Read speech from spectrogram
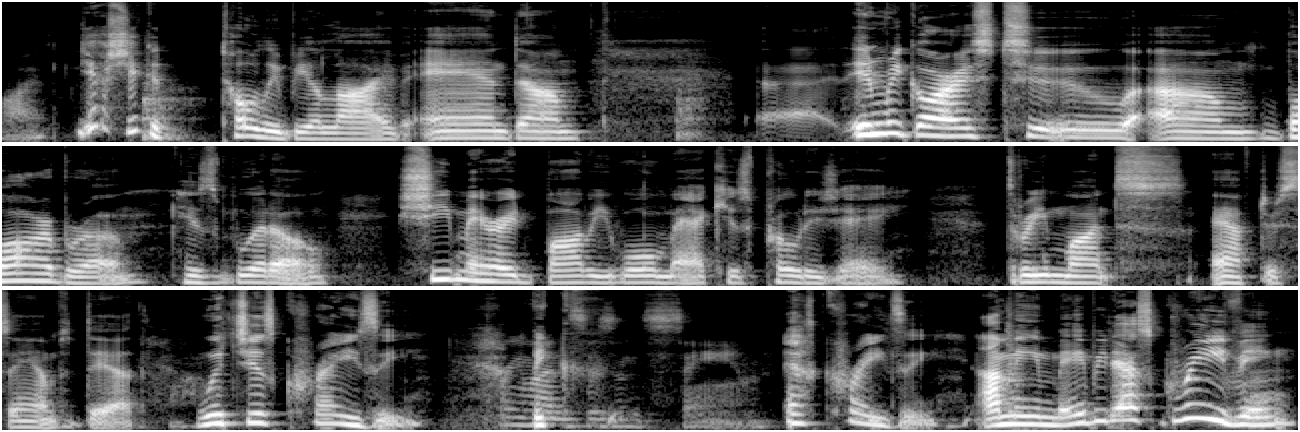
alive. yeah, she could totally be alive. And um, in regards to um, Barbara, his widow, she married Bobby Womack, his protege, three months after Sam's death, which is crazy. Three Bec- months is. That's crazy. I mean, maybe that's grieving.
